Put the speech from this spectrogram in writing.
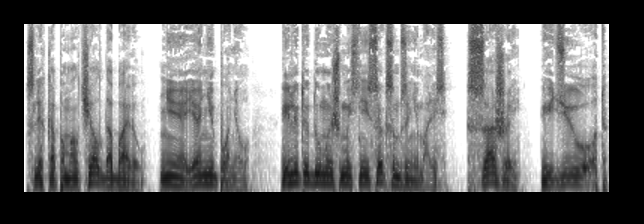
Слегка помолчал, добавил. «Не, я не понял. Или ты думаешь, мы с ней сексом занимались? С Сашей? Идиот!»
